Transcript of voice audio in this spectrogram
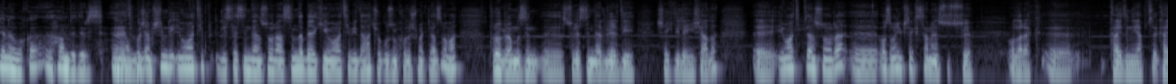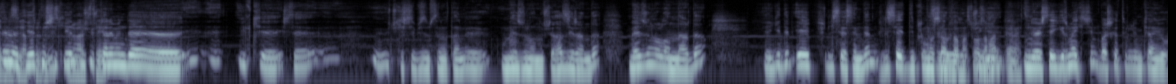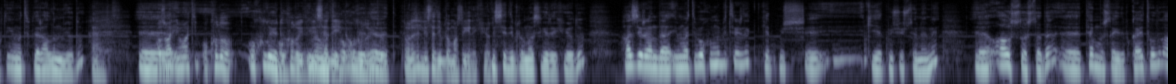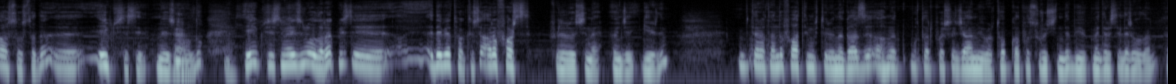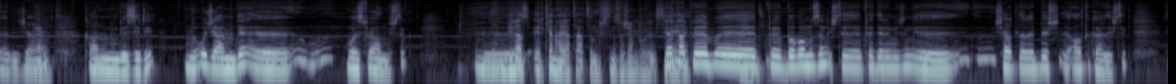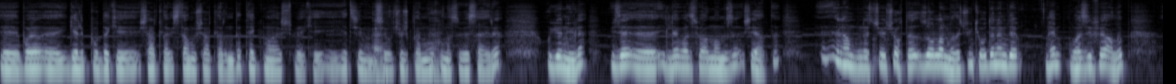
Cenab-ı Hakk'a e, hamd ederiz. Evet hocam şimdi İmam Hatip listesinden sonra aslında belki İmam Hatip'i daha çok uzun konuşmak lazım ama programımızın e, süresinin el verdiği şekliyle inşallah. E, İmam Hatip'ten sonra e, o zaman Yüksek İslam Enstitüsü olarak e, kaydını yaptı, kaydınızı evet, yaptırdınız 72-73 döneminde e, ilk e, işte üç kişi bizim sınıftan e, mezun olmuştu Haziran'da. Mezun olanlar da e, gidip Eyüp Lisesi'nden lise diploması lise alıyordu. Diploması. Çünkü o zaman evet. üniversiteye girmek için başka türlü imkan yoktu. İmam hatipleri alınmıyordu. Evet. Ee, o zaman İmam Hatip okulu okuluydu. Okuluydu. İmam lise değil okuluydu, okuluydu. Evet. Dolayısıyla lise diploması gerekiyordu. Lise diploması gerekiyordu. Haziran'da İmam Hatip okulunu bitirdik. 72-73 dönemi. E, Ağustos'ta da e, Temmuz'da gidip kayıt olduk. Ağustos'ta da e, Eyüp Lisesi mezunu evet. olduk. Evet. Eyüp Lisesi mezunu olarak biz e, Edebiyat Fakültesi Arap Fars filolojisine önce girdim. Bir taraftan da Fatih Müftülüğü'nde Gazi Ahmet Muhtar Paşa Camii var. Topkapı Sur içinde büyük medreseleri olan e, bir cami. Evet. Kanunun veziri. O camide e, vazife almıştık. Yani ee, biraz erken hayata atılmışsınız hocam bu vesileyle. Ya tabii e, evet. babamızın işte pederimizin e, şartları 5-6 kardeşlik. E, boya, e, gelip buradaki şartlar İstanbul şartlarında tek maaş belki yetişememesi, evet. o çocukların evet. okuması vesaire o yönüyle bize e, ille vazife almamızı şey yaptı. E, elhamdülillah çok da zorlanmadı. Çünkü o dönemde hem vazife alıp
